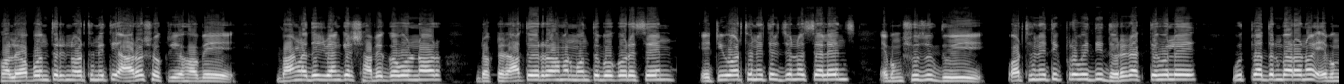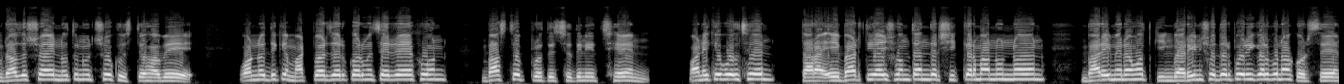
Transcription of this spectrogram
ফলে অভ্যন্তরীণ অর্থনীতি আরও সক্রিয় হবে। বাংলাদেশ ব্যাংকের সাবেক গভর্নর ডক্টর আতউর রহমান মন্তব্য করেছেন এটি অর্থনীতির জন্য চ্যালেঞ্জ এবং সুযোগ দুই। অর্থনৈতিক প্রবৃদ্ধি ধরে রাখতে হলে উৎপাদন বাড়ানো এবং রাজস্ব আয়ের নতুন উৎস খুঁজতে হবে। অন্যদিকে মাঠ পর্যায়ের কর্মচারীরা এখন বাস্তব প্রতিশ্রুতি নিচ্ছেন। অনেকে বলছেন তারা এই বাড়তি আয় সন্তানদের শিক্ষার মান উন্নয়ন বাড়ি মেরামত কিংবা ঋণ শোধের পরিকল্পনা করছেন।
